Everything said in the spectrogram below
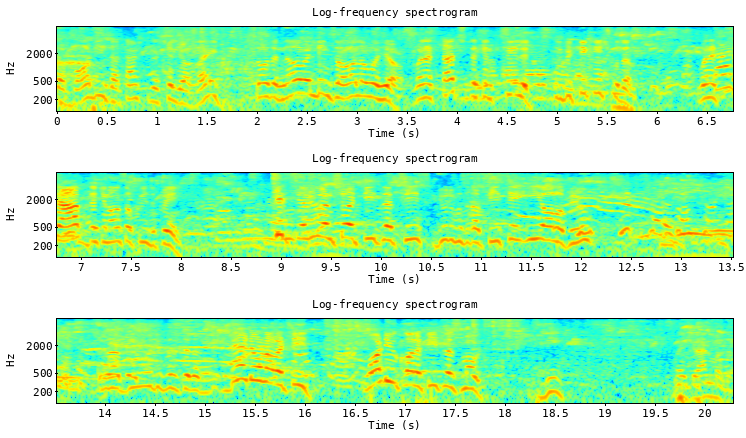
the body is attached to the shell, you're right. So the nerve endings are all over here. When I touch, they can feel it. It'll be ticklish for them. When it's tap, they can also feel the pain. Kids, everyone show your teeth. Let's see. Beautiful set of teeth. Say E, all of you. Beautiful set of They don't have a teeth. What do you call a teethless mouth? B. My grandmother.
